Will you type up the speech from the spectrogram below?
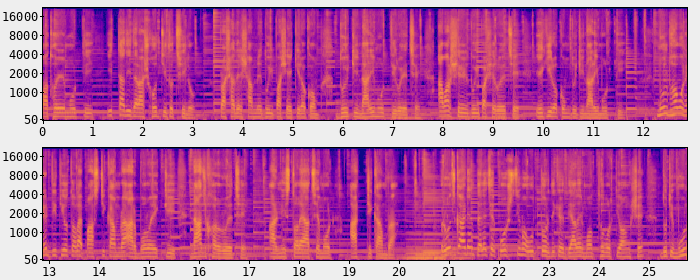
পাথরের মূর্তি ইত্যাদি দ্বারা সজ্জিত ছিল। প্রাসাদের সামনে দুই পাশে একই রকম দুইটি নারী মূর্তি রয়েছে। আবার সিঁড়ির দুই পাশে রয়েছে একই রকম দুইটি নারী মূর্তি। মূল ভবনের দ্বিতীয় তলায় পাঁচটি কামরা আর বড় একটি নাচঘর রয়েছে। আর নিচতলায় আছে মোট আটটি কামরা। রোজ গার্ডেন প্যালেসের পশ্চিম ও উত্তর দিকের দেয়ালের মধ্যবর্তী অংশে দুটি মূল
